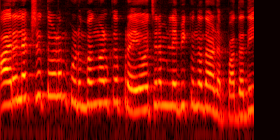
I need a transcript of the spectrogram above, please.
അരലക്ഷത്തോളം കുടുംബങ്ങൾക്ക് പ്രയോജനം ലഭിക്കുന്നതാണ് പദ്ധതി.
